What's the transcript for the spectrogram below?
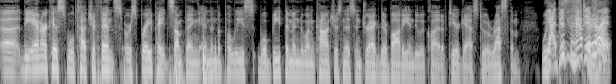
uh, the anarchists will touch a fence or spray paint something, and then the police will beat them into unconsciousness and drag their body into a cloud of tear gas to arrest them. which Yeah, this is happen. different.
